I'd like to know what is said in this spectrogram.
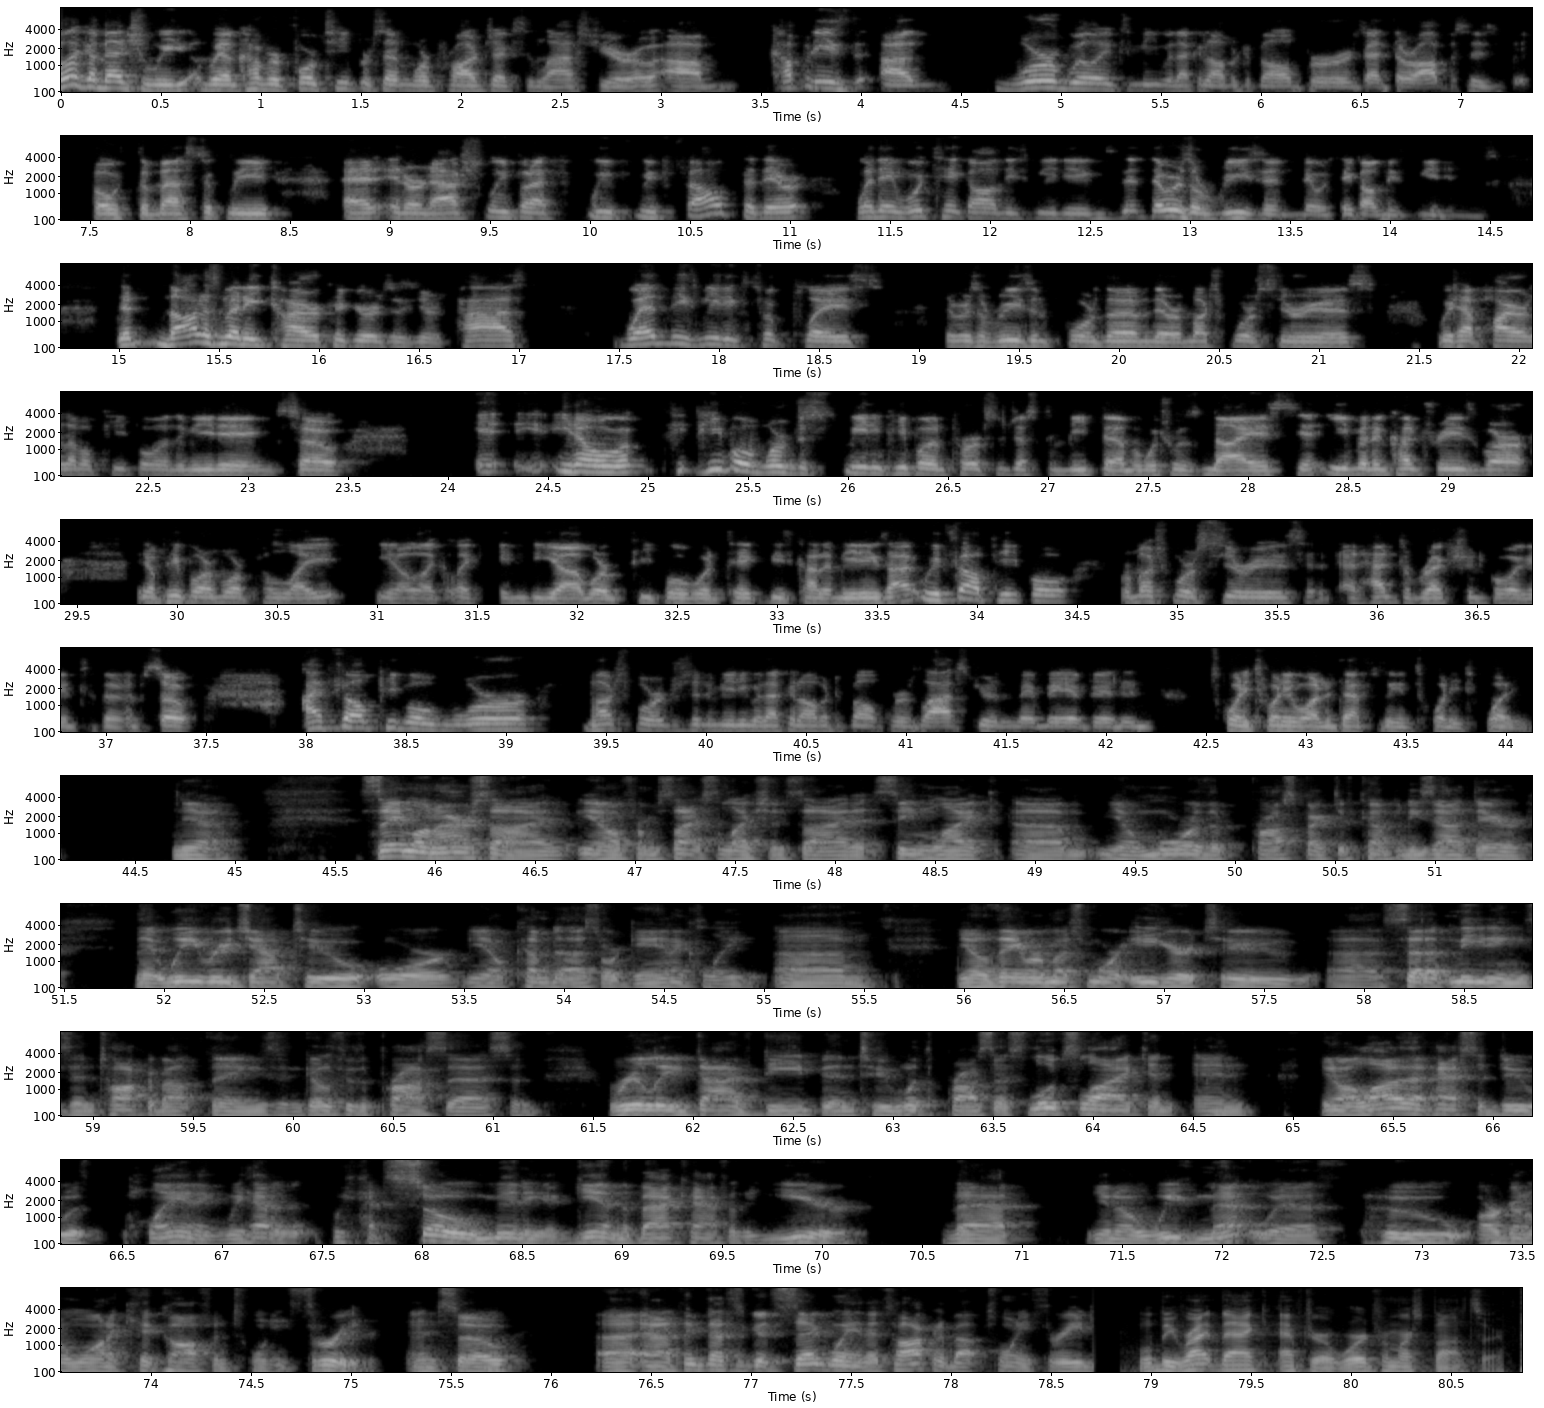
like I mentioned, we we uncovered 14% more projects than last year. Um, companies, uh, were willing to meet with economic developers at their offices, both domestically and internationally. But I, we we felt that there when they would take on these meetings, there was a reason they would take on these meetings. That not as many tire kickers as years past. When these meetings took place, there was a reason for them. They were much more serious. We'd have higher level people in the meeting. So, it, you know, people were just meeting people in person just to meet them, which was nice. Even in countries where you know people are more polite you know like like india where people would take these kind of meetings. I, we felt people were much more serious and, and, had direction going into them. So i felt people were much more interested in meeting with economic developers last year than they may have been in 2021 and definitely in 2020 yeah. Same on our side you know from site selection side it seemed like um, you know more of the prospective companies out there that we reach out to or you know come to us organically um, you know they were much more eager to uh, set up meetings and talk about things and go through the process and really dive deep into what the process looks like. And and you know a lot of that has to do with planning. We had we had so many again the back half of the year that you know we've met with who are going to want to kick off in 23 and so uh, and i think that's a good segue into talking about 23 we'll be right back after a word from our sponsor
